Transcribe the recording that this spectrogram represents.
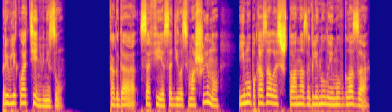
привлекла тень внизу. Когда София садилась в машину, ему показалось, что она заглянула ему в глаза.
